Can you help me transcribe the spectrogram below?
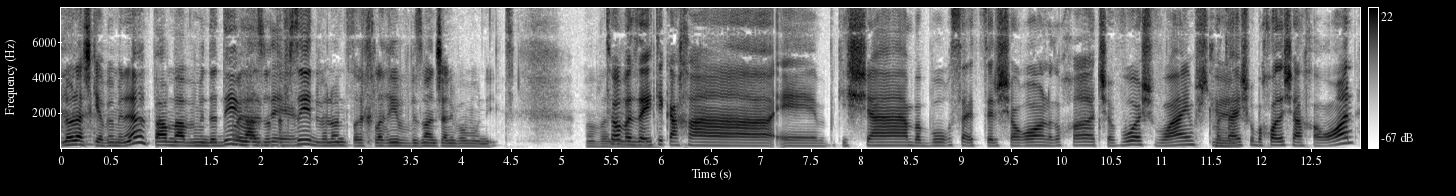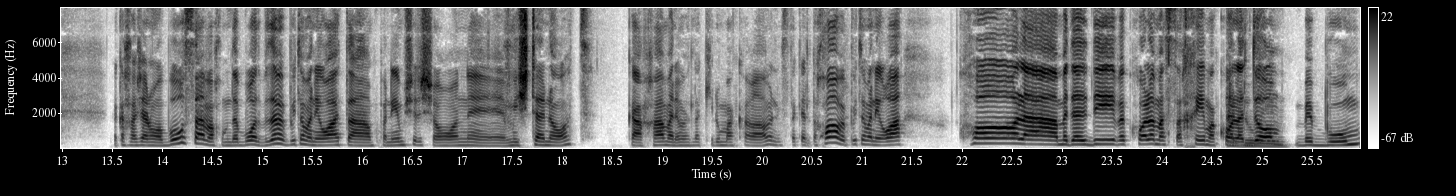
לא להשקיע במניות, פעם הבאה במדדים, ואז לא. תפסיד, ולא נצטרך לריב בזמן שאני במונית. אבל, טוב, אז אה, הייתי ככה אה, בפגישה בבורסה אצל שרון, לא זוכרת, שבוע, שבועיים, כן. מתישהו בחודש האחרון. וככה ישבנו בבורסה, ואנחנו מדברות וזה, ופתאום אני רואה את הפנים של שרון אה, משתנות, ככה, ואני אומרת לה, כאילו, מה קרה? ואני מסתכלת אחורה, ופתאום אני רואה כל המדדים וכל המסכים, הכל אדומים. אדום, בבום.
